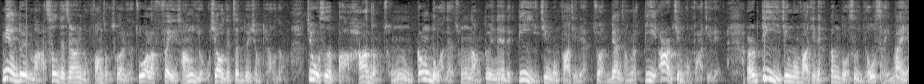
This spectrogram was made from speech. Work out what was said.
面对马刺的这样一种防守策略，做了非常有效的针对性调整，就是把哈登从更多的充当队内的第一进攻发起点，转变成了第二进攻发起点，而第一进攻发起点更多是由谁扮演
